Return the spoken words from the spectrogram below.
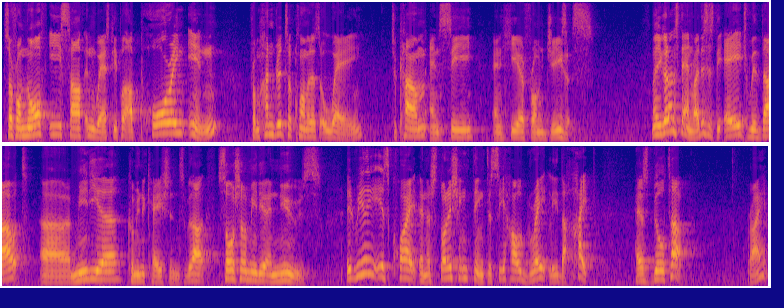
So from north, east, south, and west, people are pouring in from hundreds of kilometers away to come and see and hear from Jesus. Now, you've got to understand, right? This is the age without uh, media communications, without social media and news. It really is quite an astonishing thing to see how greatly the hype has built up, right?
